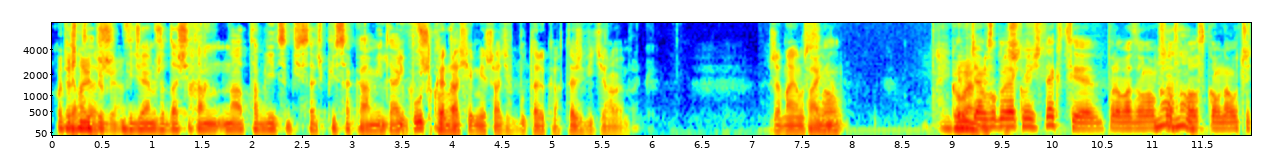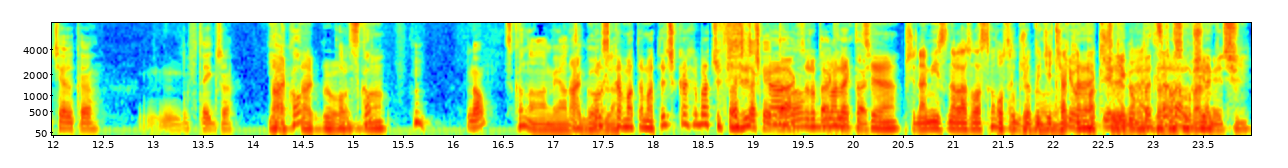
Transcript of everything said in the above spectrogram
Chociaż ja na też YouTubie. widziałem, że da się tam na tablicy pisać pisakami, tak I wódkę da się mieszać w butelkach, też widziałem. Tak. Że mają Fajne. No. Ja widziałem w ogóle jakąś lekcję prowadzoną No, przez no. polską nauczycielkę w tej grze. Tak, Jaką? tak, było. Polską? No. No, Skąd ona miała Tak, te gogle? polska matematyczka chyba, czy Coś fizyczka, takiego, no. co robiła Tak, tak, tak. lekcje. Przynajmniej znalazła Skąd sposób, żeby takiego? dzieciaki Jakiego- patrzyły. jakiego na peceta musi elekcji.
